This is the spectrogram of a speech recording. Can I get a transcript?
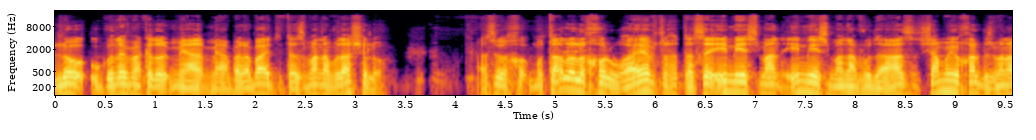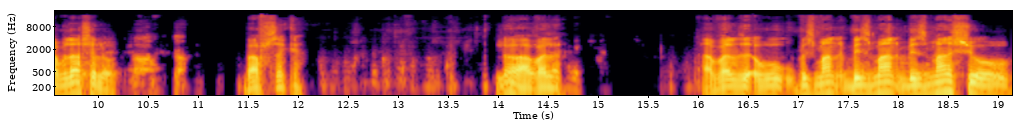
לא, הוא גונב מהכדור, מה, מהבעל הבית את הזמן העבודה שלו. אז הוא יכול, מותר לו לאכול, הוא רעב, תעשה, אם יש זמן, אם יש זמן עבודה, אז שם הוא יאכל בזמן העבודה שלו. בהפסקה. לא, אבל, אבל הוא בזמן, בזמן, בזמן שהוא,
